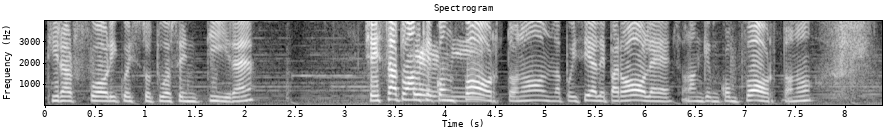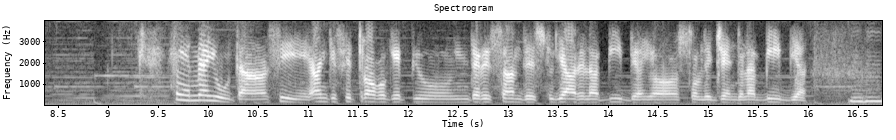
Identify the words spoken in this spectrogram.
tirar fuori questo tuo sentire? C'è stato anche eh, conforto, no? La poesia, le parole sono anche un conforto, no? Eh, mi aiuta, sì, anche se trovo che è più interessante studiare la Bibbia, io sto leggendo la Bibbia mm-hmm.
